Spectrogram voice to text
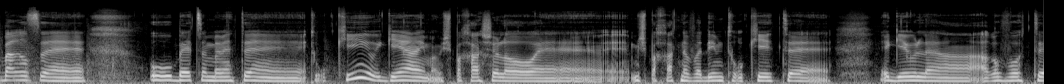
בייברס הוא בעצם באמת אה, טורקי, הוא הגיע עם המשפחה שלו, אה, משפחת נוודים טורקית, אה, הגיעו לערבות אה,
